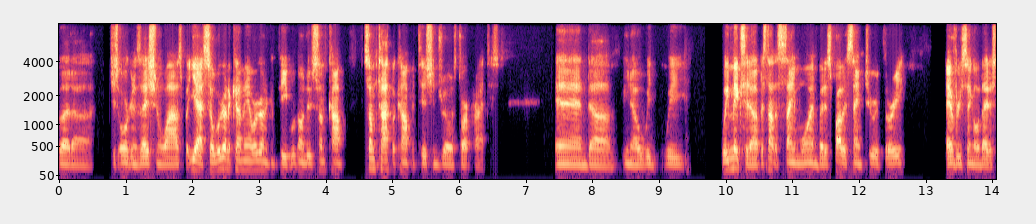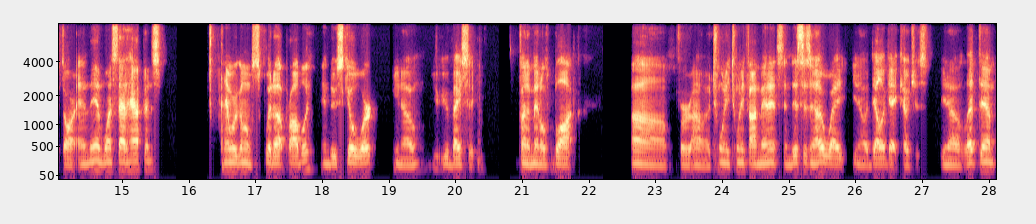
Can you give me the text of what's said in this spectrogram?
but uh just organization wise. But yeah, so we're going to come in, we're going to compete, we're going to do some comp some type of competition drill to start practice. And uh, you know, we we we mix it up. It's not the same one, but it's probably the same two or three every single day to start. And then once that happens, and then we're going to split up probably and do skill work, you know, your, your basic fundamentals block uh, for, I don't know, 20, 25 minutes. And this is another way, you know, delegate coaches, you know, let them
